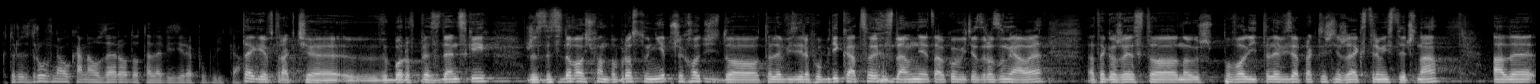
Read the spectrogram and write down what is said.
który zrównał kanał Zero do telewizji Republika. strategię w trakcie y, wyborów prezydenckich, że zdecydował się pan po prostu nie przychodzić do telewizji Republika, co jest dla mnie całkowicie zrozumiałe, dlatego że jest to no, już powoli telewizja praktycznie, że ekstremistyczna, ale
